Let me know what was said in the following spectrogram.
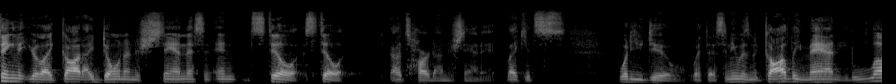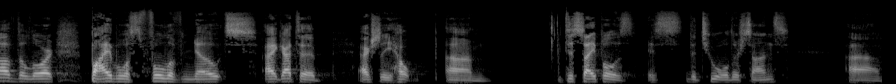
thing that you're like, God, I don't understand this, and, and still, still, it's hard to understand it. Like it's what do you do with this? And he was a godly man. He loved the Lord. Bible was full of notes. I got to actually help um, disciple is, is the two older sons. Um,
